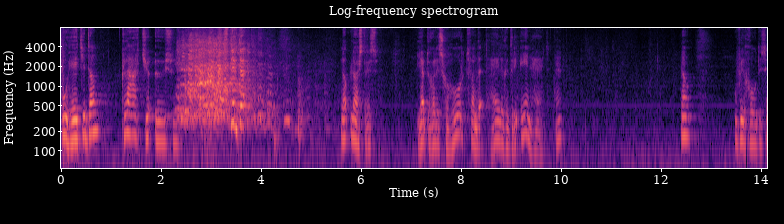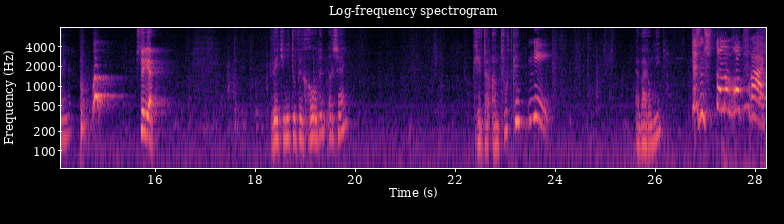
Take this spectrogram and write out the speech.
hoe heet je dan? Klaartje Eusen. Stilte! Nou, luister eens. Je hebt toch al eens gehoord van de heilige drie-eenheid, hè? Nou, hoeveel goden zijn er? Stil je! Weet je niet hoeveel goden er zijn? Geef dan antwoord, kind. Nee, En waarom niet? het is een stomme rotvraag.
